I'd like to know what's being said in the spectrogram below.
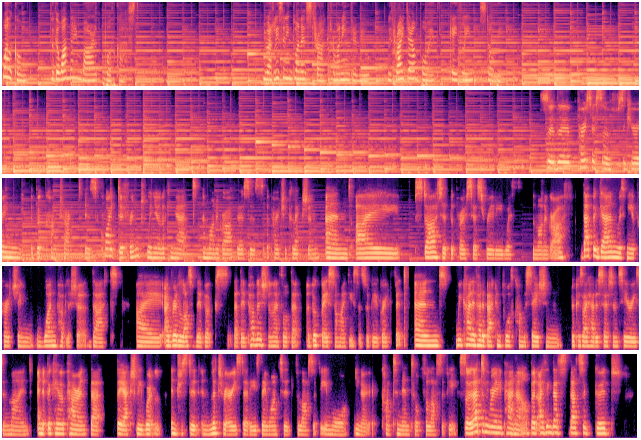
Welcome to the Wandering Bard podcast. You are listening to an extract from an interview with writer and poet Caitlin Stobie. So, the process of securing a book contract is quite different when you're looking at a monograph versus a poetry collection. And I started the process really with the monograph. That began with me approaching one publisher that I, I'd read a lot of their books that they'd published, and I thought that a book based on my thesis would be a great fit. And we kind of had a back and forth conversation because I had a certain series in mind. And it became apparent that they actually weren't interested in literary studies they wanted philosophy more you know continental philosophy. So that didn't really pan out but i think that's that's a good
